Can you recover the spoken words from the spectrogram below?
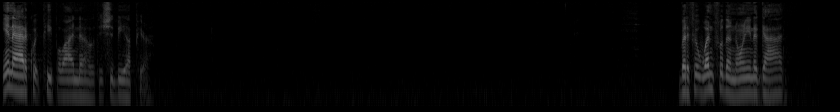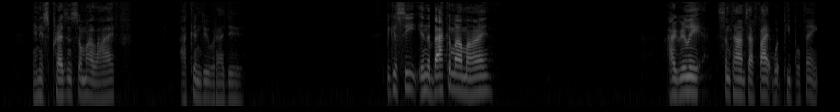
inadequate people I know that should be up here. But if it wasn't for the anointing of God and His presence on my life, I couldn't do what I do. Because, see, in the back of my mind, I really, sometimes I fight what people think.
